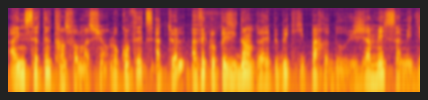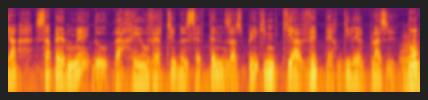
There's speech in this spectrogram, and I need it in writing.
à une certaine transformation. Le contexte actuel, avec le président de la République qui parle de jamais sa média, ça permet de la réouverture de certains aspects qui, qui avaient perdu leur place, dont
